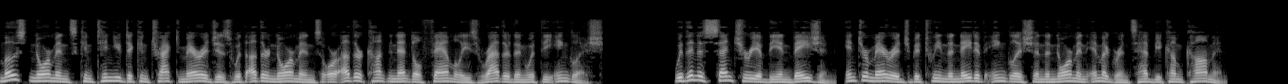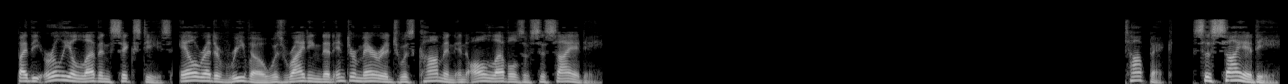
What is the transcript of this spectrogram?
Most Normans continued to contract marriages with other Normans or other continental families rather than with the English. Within a century of the invasion, intermarriage between the native English and the Norman immigrants had become common. By the early 1160s, Aelred of Rievaulx was writing that intermarriage was common in all levels of society. Society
